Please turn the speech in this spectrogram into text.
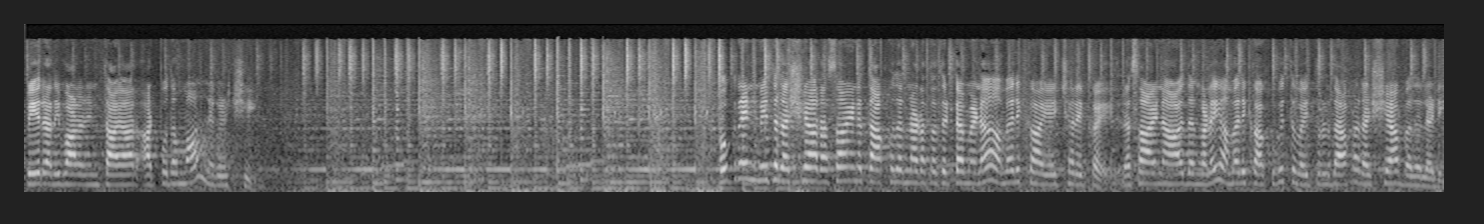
பேரறிவாளனின் தாயார் அற்புதமால் நிகழ்ச்சி. உக்ரைன் மீது ரஷ்யா ரசாயன தாக்குதல் நடத்த திட்டம் என அமெரிக்கா எச்சரிக்கை. ரசாயன ஆயுதங்களை அமெரிக்கா குவித்து வைத்துள்ளதாக ரஷ்யா பதிலடி.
